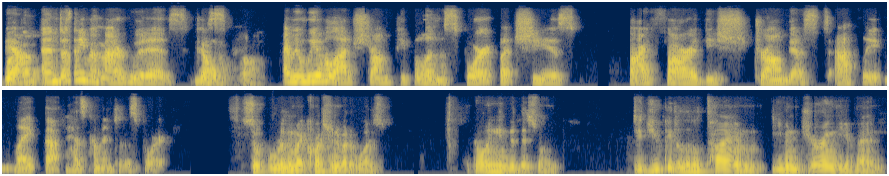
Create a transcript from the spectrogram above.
But, yeah, um, and it doesn't even matter who it is. No, no. I mean, we have a lot of strong people in the sport, but she is by far the strongest athlete like that has come into the sport. So really my question about it was going into this one, did you get a little time even during the event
